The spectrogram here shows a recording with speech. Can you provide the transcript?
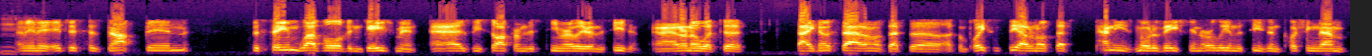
Mm-hmm. I mean, it, it just has not been the same level of engagement as we saw from this team earlier in the season. And I don't know what to diagnose that. I don't know if that's a, a complacency. I don't know if that's Penny's motivation early in the season, pushing them,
